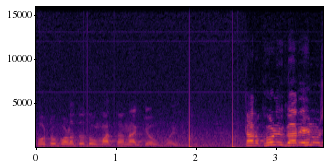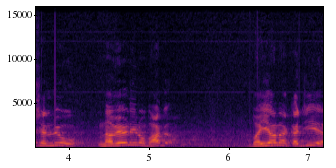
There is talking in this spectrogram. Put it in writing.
ખોટું પડતું તો માતા ના કેવું ભાઈ તરખોડ્યું ઘર એનું છેલ્લું નવેડીનો ભાગ. ભૈયાના કજીએ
